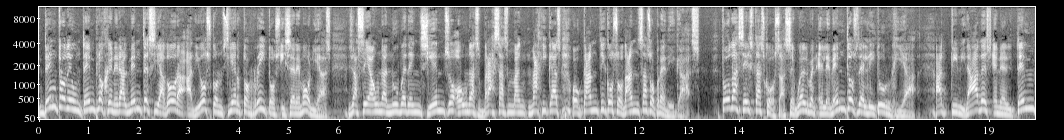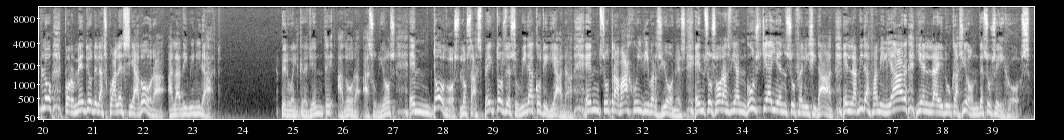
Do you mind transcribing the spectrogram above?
Dentro de un templo generalmente se adora a Dios con ciertos ritos y ceremonias, ya sea una nube de incienso o unas brasas mágicas o cánticos o danzas o prédicas. Todas estas cosas se vuelven elementos de liturgia, actividades en el templo por medio de las cuales se adora a la divinidad. Pero el creyente adora a su Dios en todos los aspectos de su vida cotidiana, en su trabajo y diversiones, en sus horas de angustia y en su felicidad, en la vida familiar y en la educación de sus hijos.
